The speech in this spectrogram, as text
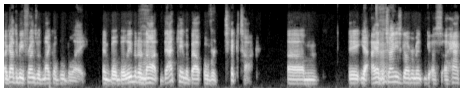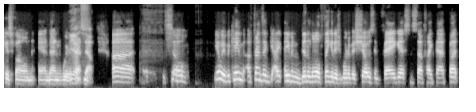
I got to be friends with Michael Bublé, and b- believe it or mm-hmm. not, that came about over TikTok. Um, it, yeah, I had okay. the Chinese government uh, hack his phone, and then we were yes. friends. No, uh, so you know, we became uh, friends. I, I, even did a little thing at his, one of his shows in Vegas and stuff like that. But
